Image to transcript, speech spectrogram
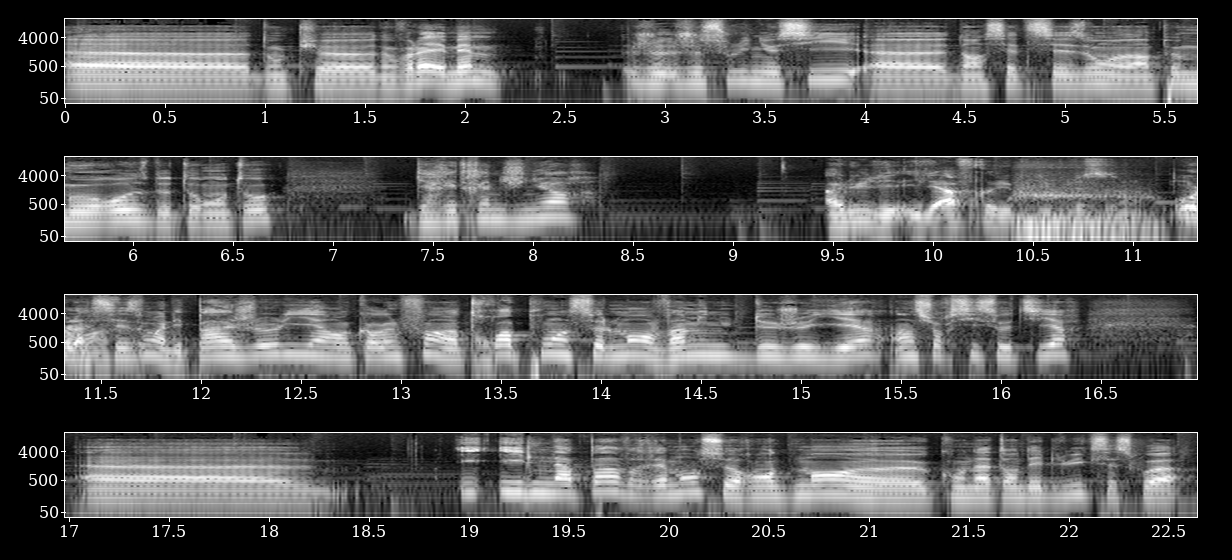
Donc, donc voilà, et même, je, je souligne aussi euh, dans cette saison euh, un peu morose de Toronto, Gary Trent Jr. Ah, lui, il est, il est affreux depuis le début de la saison. Il Oh, la saison, elle est pas jolie, hein, encore une fois. un 3 points seulement en 20 minutes de jeu hier, 1 sur 6 au tir. Euh, il il n'a pas vraiment ce rendement euh, qu'on attendait de lui, que ce soit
